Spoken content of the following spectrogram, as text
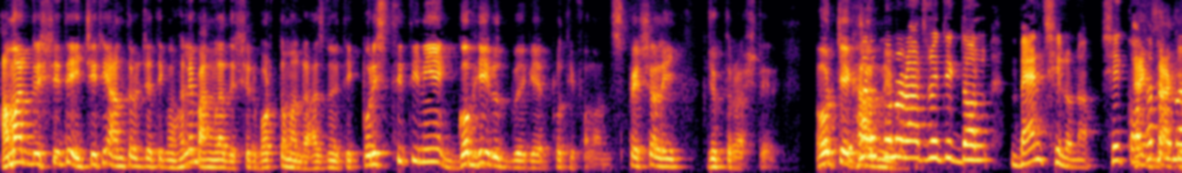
আমার দৃষ্টিতে এই চিঠি আন্তর্জাতিক মহলে বাংলাদেশের বর্তমান রাজনৈতিক পরিস্থিতি নিয়ে গভীর উদ্বেগের প্রতিফলন স্পেশালি যুক্তরাষ্ট্রের। ওর চেয়ে খারাপ কোনো রাজনৈতিক দল ব্যান ছিল না। সেই কথাটা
